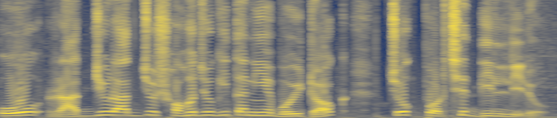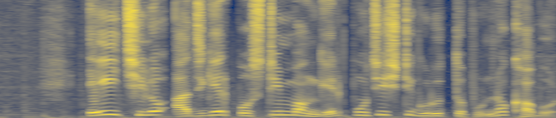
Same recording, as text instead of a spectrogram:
ও রাজ্য রাজ্য সহযোগিতা নিয়ে বৈঠক, চোখ পড়ছে দিল্লিরও। এই ছিল আজকের পশ্চিমবঙ্গের পঁচিশটি গুরুত্বপূর্ণ খবর।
